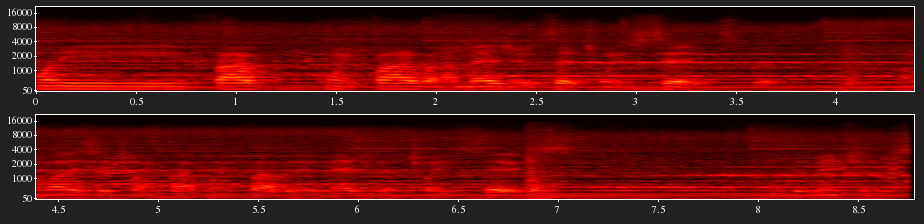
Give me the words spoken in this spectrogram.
25.5 when I measured it said 26, but I don't know why they say 25.5, but it measured at 26 dimensions.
